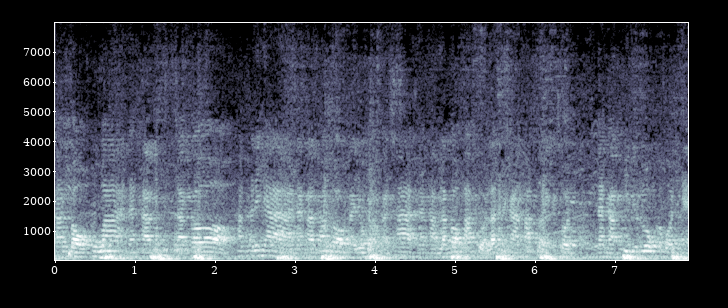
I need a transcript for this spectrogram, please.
ทานรองผู้ว่านะครับ แล้วก็ทานภริยานะครับท่านรองนายกเหล่าชาตินะครับ แล้วก็ภาคส่วนราชการภาคส่วนเอกชนนะครับ ที่ร่วมขบวนแห่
